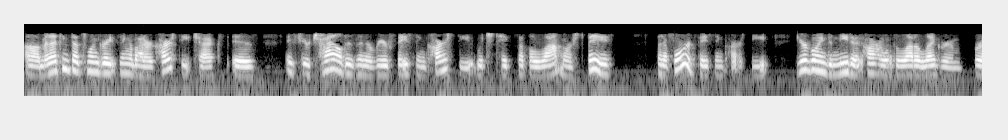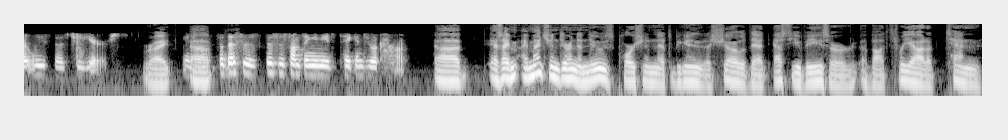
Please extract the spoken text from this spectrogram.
Um, and I think that's one great thing about our car seat checks is if your child is in a rear facing car seat, which takes up a lot more space than a forward facing car seat, you're going to need a car with a lot of legroom for at least those two years. Right. You know? Uh, so this is this is something you need to take into account. Uh, as I, I mentioned during the news portion at the beginning of the show, that SUVs are about three out of ten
